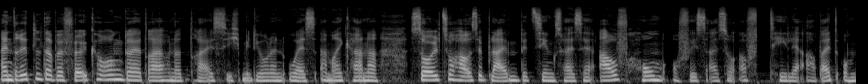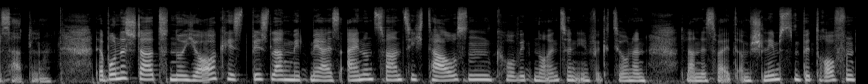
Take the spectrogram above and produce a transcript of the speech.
Ein Drittel der Bevölkerung, der 330 Millionen US-Amerikaner, soll zu Hause bleiben bzw. auf Homeoffice, also auf Telearbeit umsatteln. Der Bundesstaat New York ist bislang mit mehr als 21.000 Covid-19-Infektionen landesweit am schlimmsten betroffen.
